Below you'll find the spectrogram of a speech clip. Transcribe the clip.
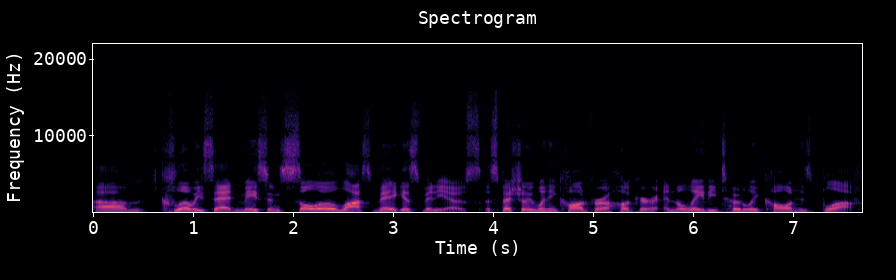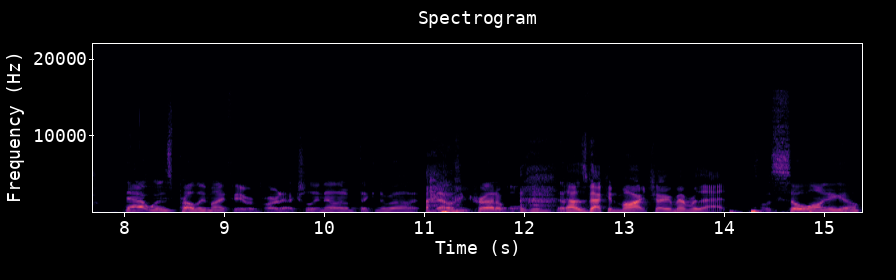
Um, Chloe said Mason solo Las Vegas videos, especially when he called for a hooker and the lady totally called his bluff. That was probably my favorite part, actually. Now that I'm thinking about it, that was incredible. that That was back in March. I remember that. that. was so long ago.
